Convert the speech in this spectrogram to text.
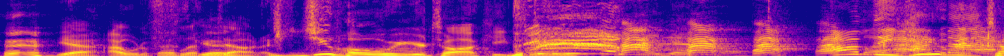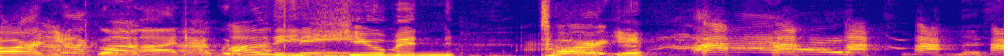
yeah, I would have flipped good. out. Did you know who you're talking to? I know. I'm the human I'm target. not gonna lie. That would have I'm been the me. human target. I- Listen,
